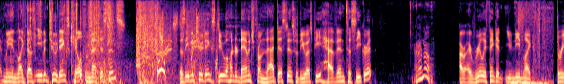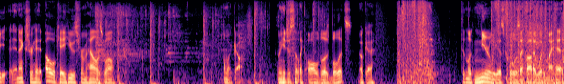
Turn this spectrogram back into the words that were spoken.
I mean, like, does even two dinks kill from that distance? Does even two dinks do 100 damage from that distance with the USP heaven to secret? I don't know. I, I really think it. You need like three an extra hit. Oh, okay, he was from hell as well. Oh my god. I mean, he just hit like all of those bullets. Okay. Didn't look nearly as cool as I thought it would in my head.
